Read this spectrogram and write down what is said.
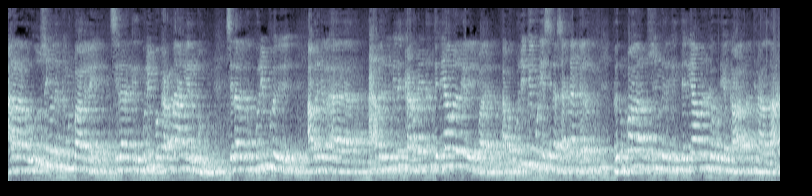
ஆனால் அந்த உது செய்வதற்கு முன்பாகவே சிலருக்கு குளிப்பு கடமையாக இருக்கும். சிலருக்கு குளிப்பு அவர்கள் அஹ், அவர்கள் மீது கடமை என்று தெரியாமல்கள் இருப்பார்கள். அப்ப குளிக்கக்கூடிய சில சட்டங்கள் பெரும்பாலான முஸ்லிம்களுக்கு தெரியாமல் இருக்கக்கூடிய காரணத்தினால்தான்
